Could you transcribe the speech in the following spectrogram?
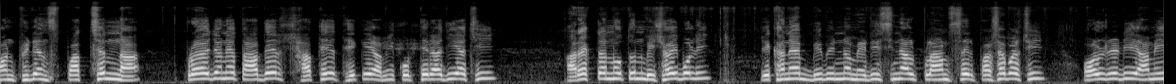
কনফিডেন্স পাচ্ছেন না, প্রয়োজনে তাদের সাথে থেকে আমি করতে রাজি আছি। আরেকটা নতুন বিষয় বলি, এখানে বিভিন্ন মেডিসিনাল প্লান্টসের পাশাপাশি অলরেডি আমি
